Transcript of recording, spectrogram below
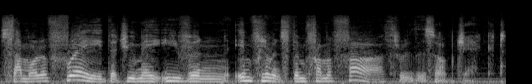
Some are afraid that you may even influence them from afar through this object.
